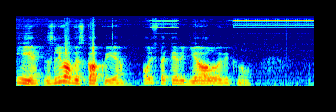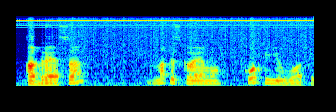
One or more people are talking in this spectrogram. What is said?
І зліва вискакує ось таке віддіалове вікно. Адреса. Натискаємо Копіювати.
